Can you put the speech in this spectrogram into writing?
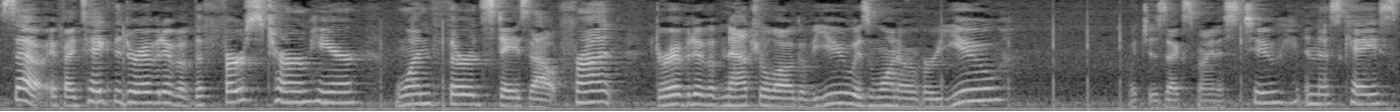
So if I take the derivative of the first term here, 1 third stays out front. Derivative of natural log of u is 1 over u, which is x minus 2 in this case,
